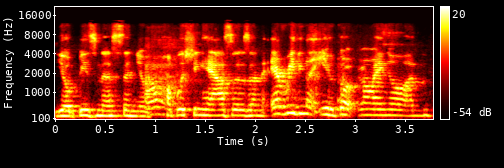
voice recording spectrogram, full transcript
your business and your oh. publishing houses and everything that you've got going on?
